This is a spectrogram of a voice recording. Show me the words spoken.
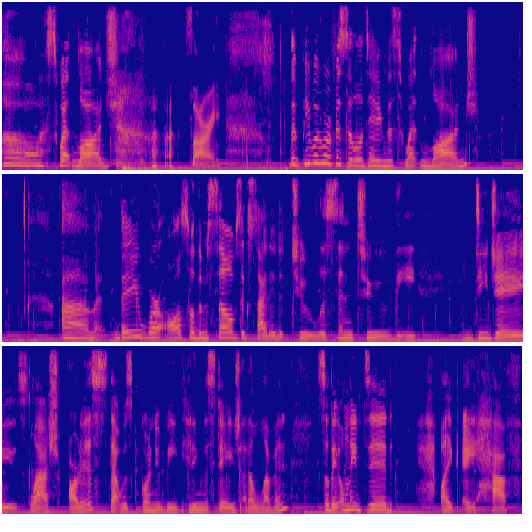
Oh, sweat lodge. Sorry. The people who were facilitating the sweat lodge, um, they were also themselves excited to listen to the DJ slash artist that was going to be hitting the stage at 11. So they only did like a half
